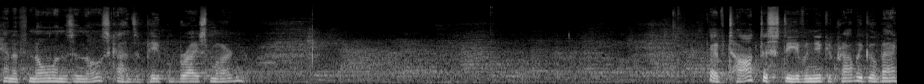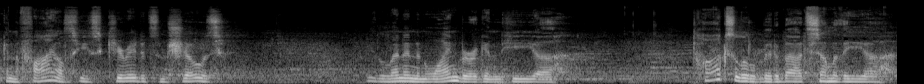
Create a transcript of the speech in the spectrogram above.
Kenneth Nolands and those kinds of people, Brice Marden. I've talked to Stephen. You could probably go back in the files. He's curated some shows, Lennon and Weinberg, and he uh, talks a little bit about some of the uh,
